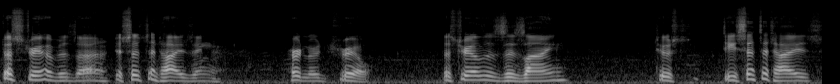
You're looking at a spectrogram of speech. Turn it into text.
This drill is a desensitizing hurdler drill. This drill is designed to desensitize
